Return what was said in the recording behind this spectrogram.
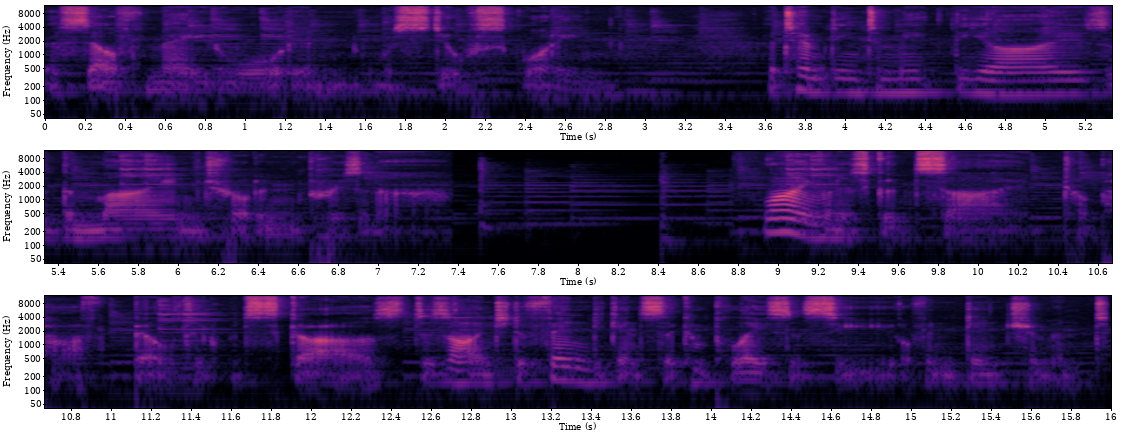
The self made warden was still squatting, attempting to meet the eyes of the mine trodden prisoner. Lying on his good side, top half belted with scars designed to defend against the complacency of indenturement.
